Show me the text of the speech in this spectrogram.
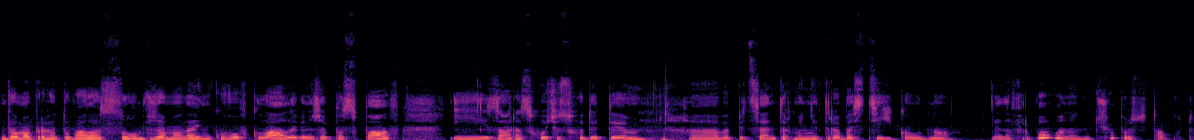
Дома приготувала суп, вже маленького вклали, він вже поспав. І зараз хочу сходити е, в епіцентр. Мені треба стійка одна. Не нафарбована, нічого, просто так от.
